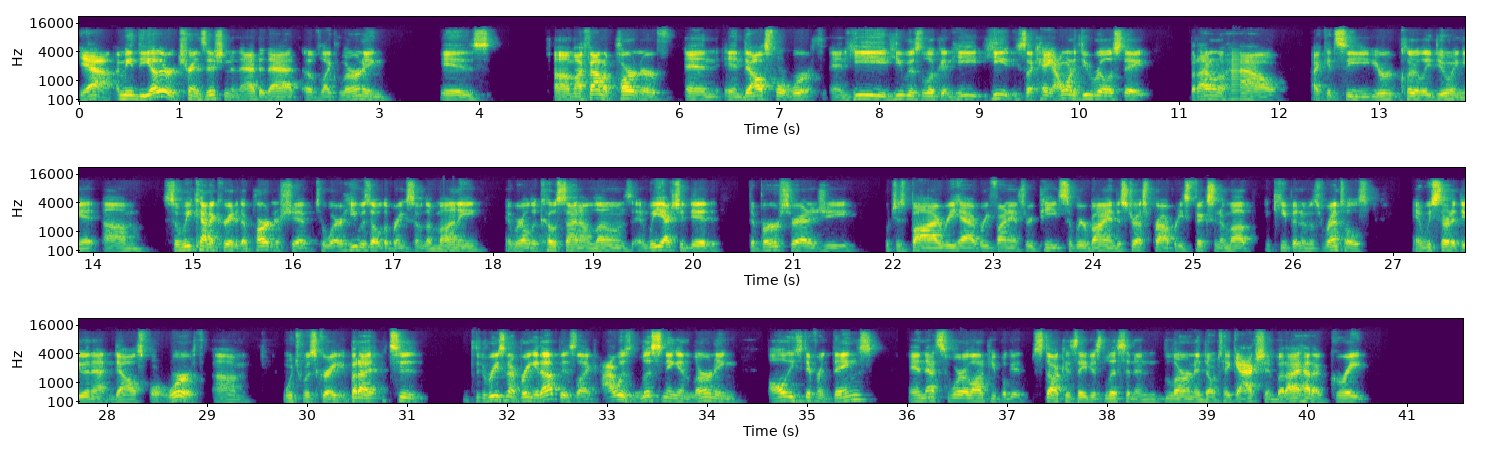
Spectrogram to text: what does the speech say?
Yeah, I mean, the other transition and add to that of like learning is um, I found a partner in in Dallas Fort Worth, and he he was looking. He he he's like, hey, I want to do real estate, but I don't know how. I could see you're clearly doing it. Um, so we kind of created a partnership to where he was able to bring some of the money, and we are able to co-sign on loans. And we actually did the BRRRR strategy, which is buy, rehab, refinance, repeat. So we were buying distressed properties, fixing them up, and keeping them as rentals. And we started doing that in Dallas Fort Worth, um, which was great. But I to the reason I bring it up is like I was listening and learning all these different things. And that's where a lot of people get stuck is they just listen and learn and don't take action. But I had a great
